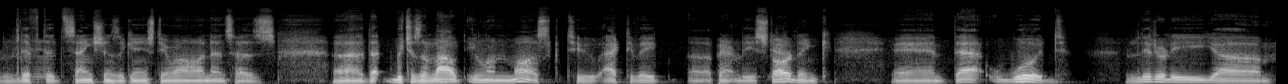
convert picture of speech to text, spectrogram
lifted sanctions against Iran and has uh, that which has allowed Elon Musk to activate uh, apparently Starlink, and that would literally um,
